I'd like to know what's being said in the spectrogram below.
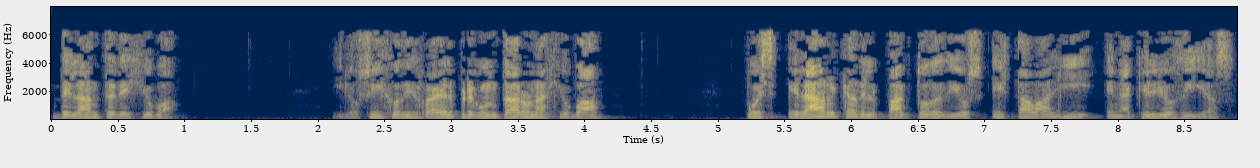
delante de Jehová. Y los hijos de Israel preguntaron a Jehová, pues el arca del pacto de Dios estaba allí en aquellos días,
